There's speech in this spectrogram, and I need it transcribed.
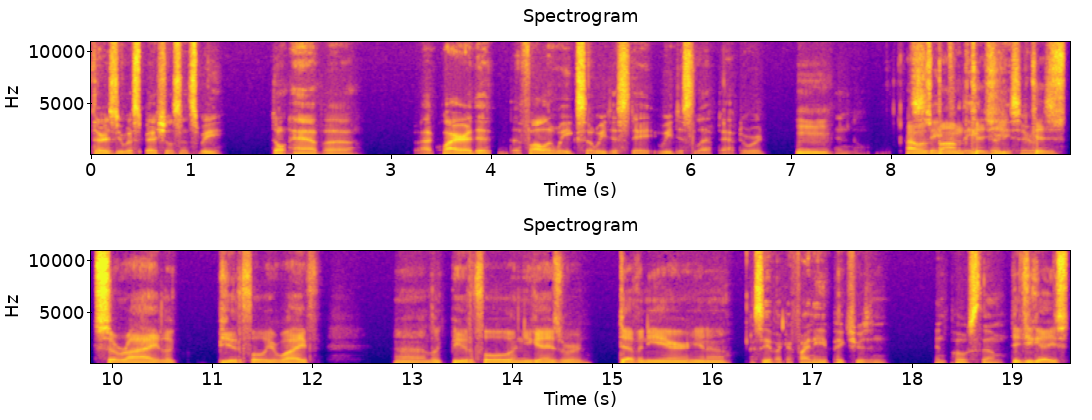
Thursday was special since we don't have a, a choir the, the following week, so we just stayed. We just left afterward, Mm. and I was bummed because you because Sarai looked beautiful. Your wife uh, looked beautiful, and you guys were debonair. You know, I'll see if I can find any pictures and and post them. did you guys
